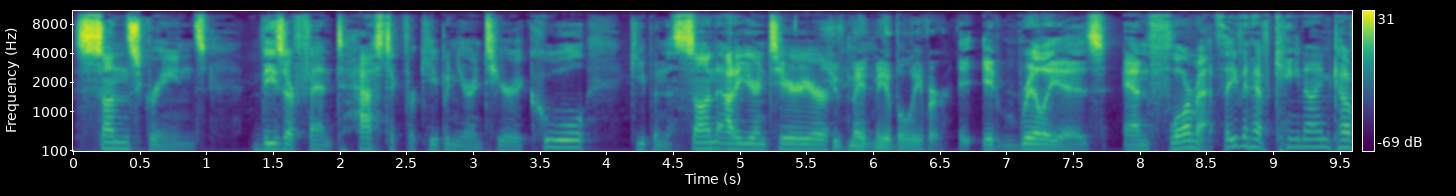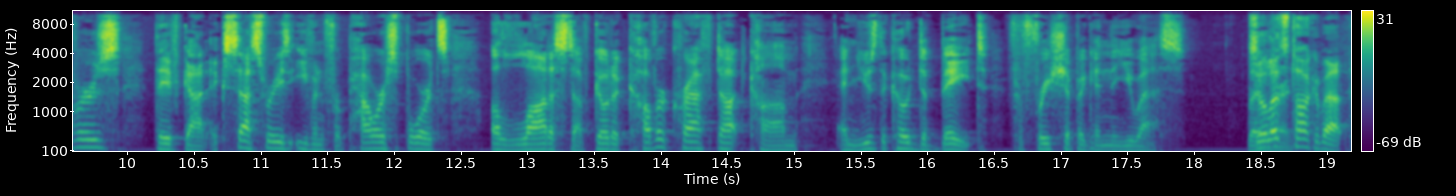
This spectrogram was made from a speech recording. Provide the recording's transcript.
sunscreens. These are fantastic for keeping your interior cool, keeping the sun out of your interior. You've made me a believer. It- It really is. And floor mats. They even have canine covers. They've got accessories even for power sports. A lot of stuff. Go to covercraft.com and use the code DEBATE for free shipping in the US. So let's talk about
